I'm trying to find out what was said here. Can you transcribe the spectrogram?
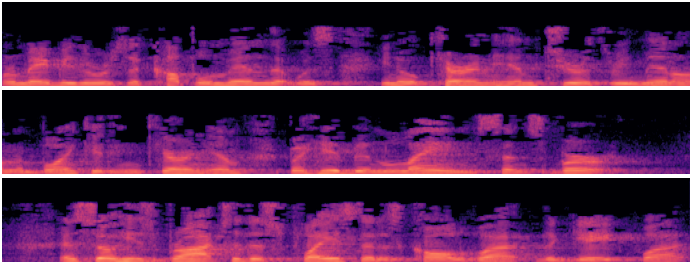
or maybe there was a couple men that was, you know, carrying him, two or three men on a blanket and carrying him, but he had been lame since birth. And so he's brought to this place that is called what? The gate what?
